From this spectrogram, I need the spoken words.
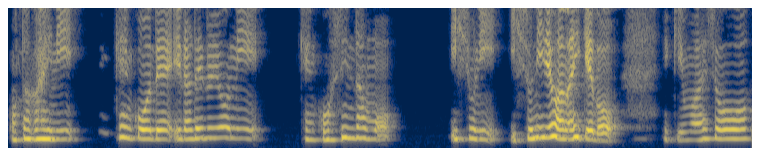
お互いに健康でいられるように、健康診断も一緒に、一緒にではないけど、行きましょう。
